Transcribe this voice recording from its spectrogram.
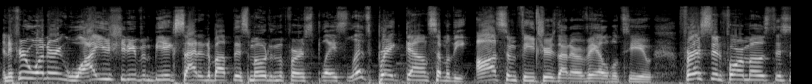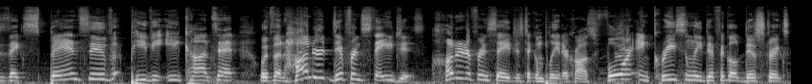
And if you're wondering why you should even be excited about this mode in the first place, let's break down some of the awesome features that are available to you. First and foremost, this is expansive PvE content with 100 different stages, 100 different stages to complete across four increasingly difficult districts,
